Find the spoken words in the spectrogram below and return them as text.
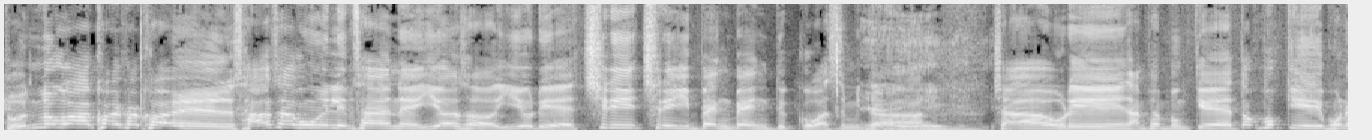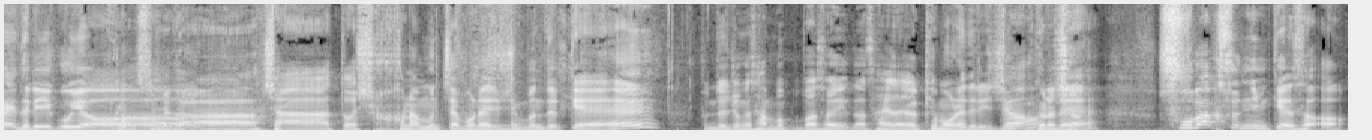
분노가 콸콸콸 4401님 사연에 이어서 이효리의 7272 뱅뱅 듣고 왔습니다. 예, 예, 예, 예. 자, 우리 남편분께 떡볶이 보내드리고요. 그렇습니다. 자, 또 시원한 문자 보내주신 분들께 분들 중에서 한 분 뽑아서 저희가 사이다 10개 보내드리죠. 네. 그렇죠. 수박수님께서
